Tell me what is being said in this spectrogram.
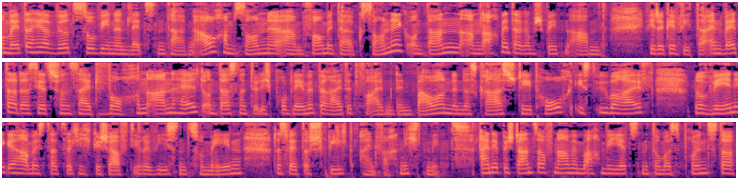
Vom Wetter her wird es so wie in den letzten Tagen auch am, Sonne, am Vormittag sonnig und dann am Nachmittag, am späten Abend wieder Gewitter. Ein Wetter, das jetzt schon seit Wochen anhält und das natürlich Probleme bereitet, vor allem den Bauern, denn das Gras steht hoch, ist überreif. Nur wenige haben es tatsächlich geschafft, ihre Wiesen zu mähen. Das Wetter spielt einfach nicht mit. Eine Bestandsaufnahme machen wir jetzt mit Thomas Brünster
